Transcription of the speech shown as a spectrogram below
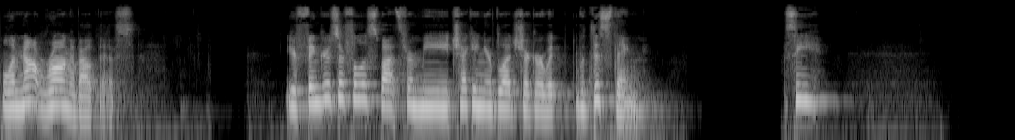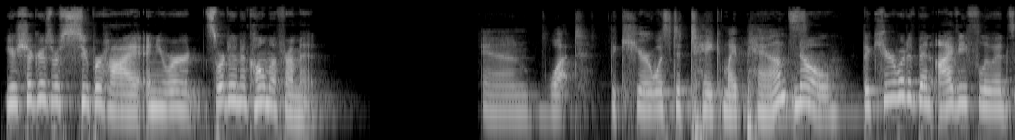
well, I'm not wrong about this. Your fingers are full of spots from me checking your blood sugar with, with this thing. See? Your sugars were super high and you were sort of in a coma from it. And what? The cure was to take my pants? No, the cure would have been IV fluids,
